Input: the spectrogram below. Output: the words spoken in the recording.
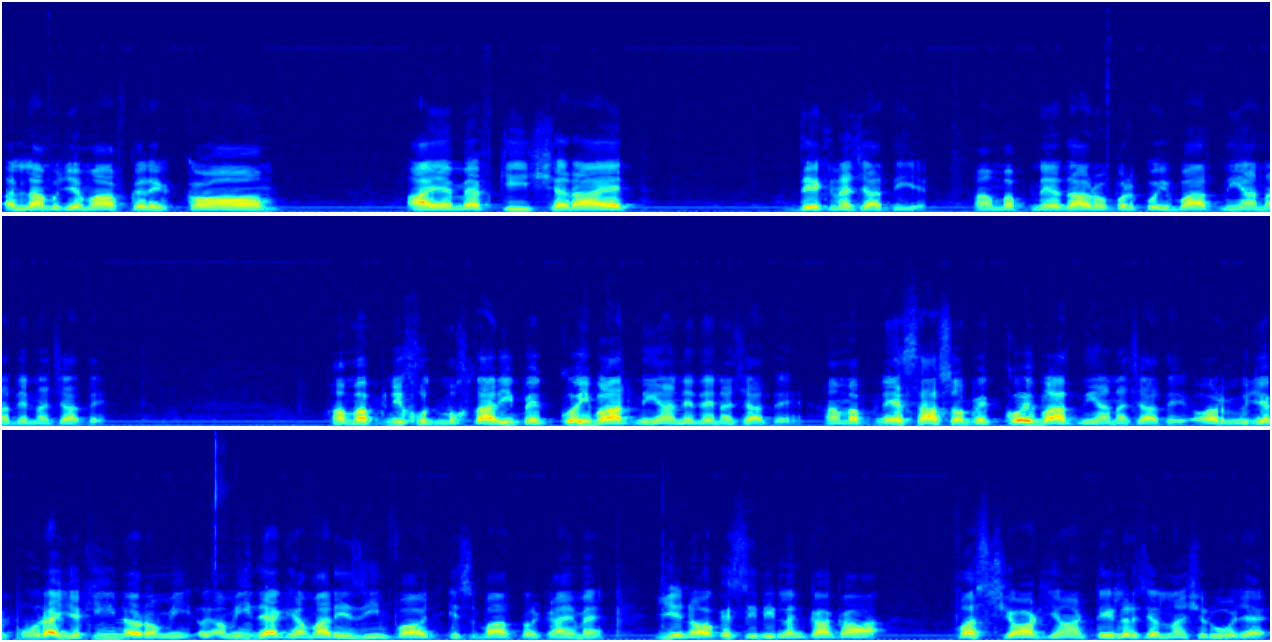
अल्लाह मुझे माफ़ करे। कौम आईएमएफ की शराइत देखना चाहती है। हम अपने अदारों पर कोई बात नहीं आना देना चाहते। हम अपनी खुद मुख्तारी पे कोई बात नहीं आने देना चाहते। हम अपने एहसासों पे कोई बात नहीं आना चाहते। और मुझे पूरा यकीन और उम्मीद है कि हमारी अजीम फौज इस बात पर कायम है। ये ना हो कि श्रीलंका का फ़र्स्ट शॉट यहाँ टेलर चलना शुरू हो जाए।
